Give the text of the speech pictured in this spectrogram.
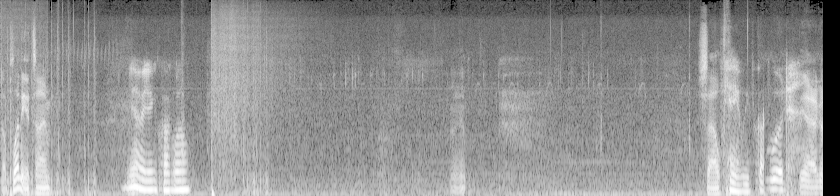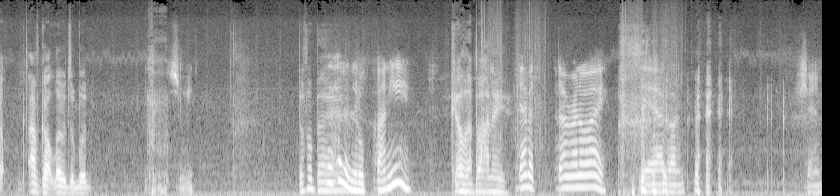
Got plenty of time. Yeah, we're doing quite well. South. Okay, we've got wood. Yeah, I got. I've got loads of wood. Sweet. Duffel bag. hello, little bunny. Kill the bunny. Damn it! Don't run away. yeah, I got him. Shame.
